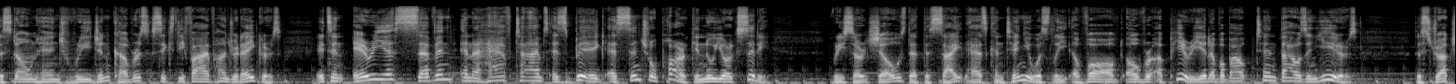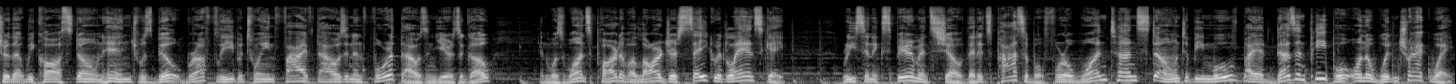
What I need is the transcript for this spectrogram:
The Stonehenge region covers 6,500 acres. It's an area seven and a half times as big as Central Park in New York City. Research shows that the site has continuously evolved over a period of about 10,000 years. The structure that we call Stonehenge was built roughly between 5,000 and 4,000 years ago and was once part of a larger sacred landscape. Recent experiments show that it's possible for a one-ton stone to be moved by a dozen people on a wooden trackway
